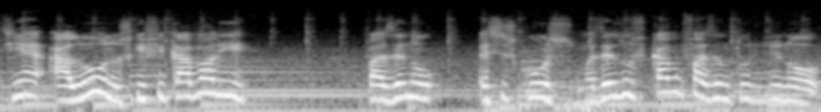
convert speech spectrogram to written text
tinha alunos que ficavam ali fazendo esses cursos, mas eles não ficavam fazendo tudo de novo.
